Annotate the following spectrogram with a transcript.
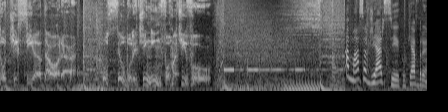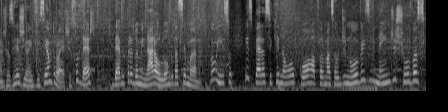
Notícia da hora. O seu boletim informativo. Massa de ar seco que abrange as regiões de centro-oeste e sudeste deve predominar ao longo da semana. Com isso, espera-se que não ocorra a formação de nuvens e nem de chuvas,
